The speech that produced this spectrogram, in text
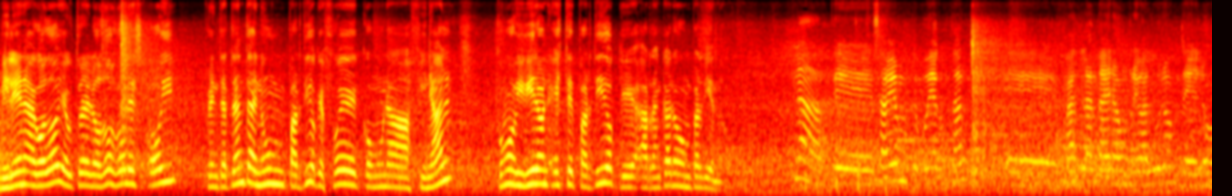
Milena Godoy, autora de los dos goles hoy frente a Atlanta en un partido que fue como una final. ¿Cómo vivieron este partido que arrancaron perdiendo? Nada, eh, sabíamos que podía costar. Eh, Atlanta era un rival duro de lo,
